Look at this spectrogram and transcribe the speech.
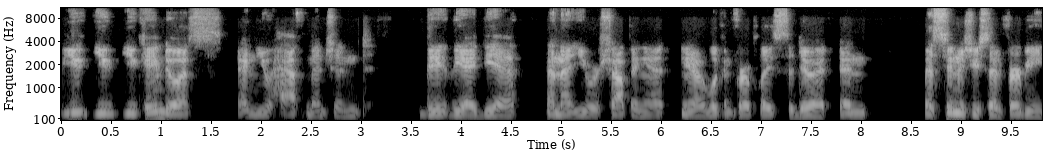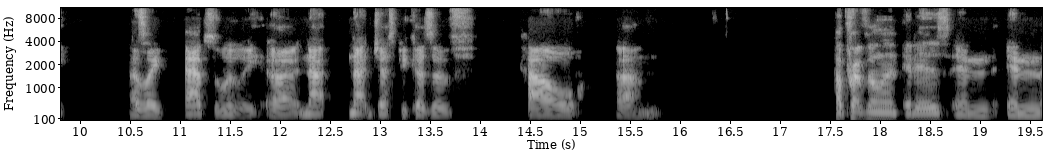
you you you came to us and you half mentioned the the idea and that you were shopping it, you know, looking for a place to do it, and as soon as you said Furby, I was like, absolutely. Uh, not not just because of how um, how prevalent it is in in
